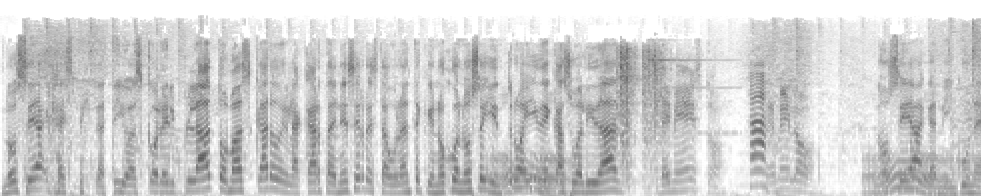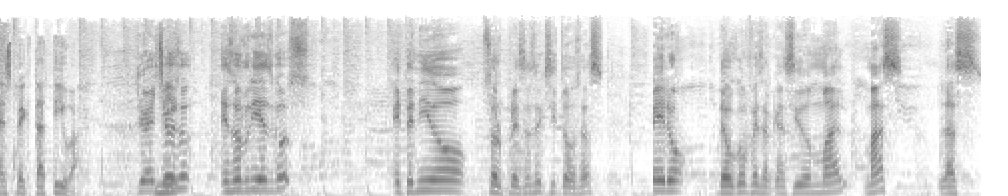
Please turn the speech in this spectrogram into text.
No se haga expectativas con el plato más caro de la carta en ese restaurante que no conoce y entró ahí de Oh. casualidad. Deme esto. Ja. Démelo. No se Oh. haga ninguna expectativa. Yo he hecho esos riesgos, he tenido sorpresas exitosas, pero debo confesar que han sido mal, más las,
